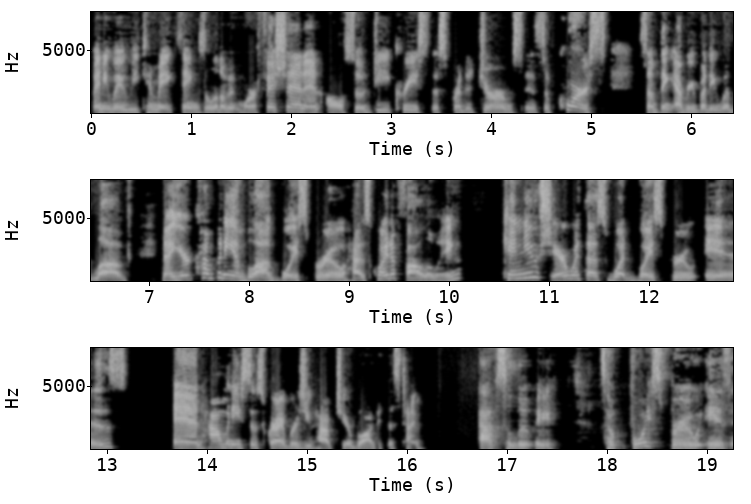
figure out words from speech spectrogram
Anyway, we can make things a little bit more efficient and also decrease the spread of germs is of course something everybody would love. Now your company and blog Voice Brew has quite a following. Can you share with us what Voice Brew is and how many subscribers you have to your blog at this time? Absolutely. So, Voice Brew is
